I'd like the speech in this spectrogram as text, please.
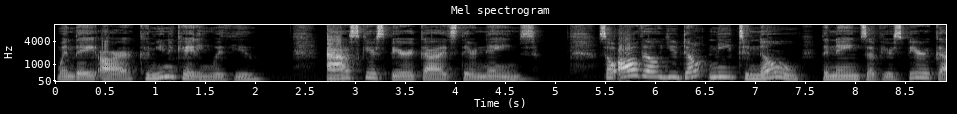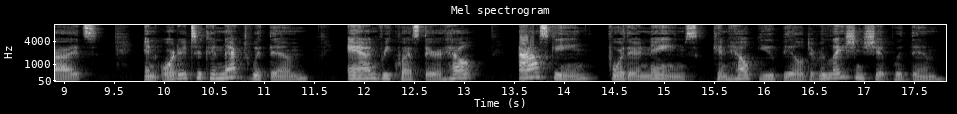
when they are communicating with you. Ask your spirit guides their names. So although you don't need to know the names of your spirit guides in order to connect with them and request their help, asking for their names can help you build a relationship with them.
